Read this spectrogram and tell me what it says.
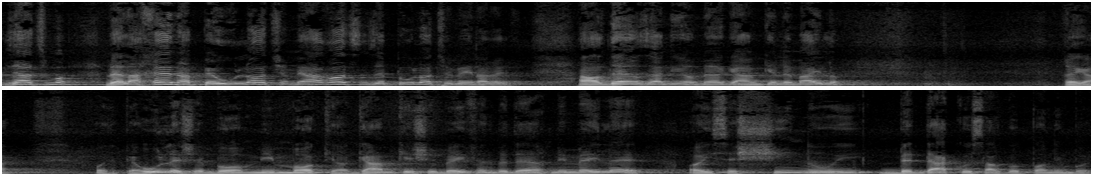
זה עצמו. ולכן הפעולות שמהרוצן זה פעולות שבין הרך. על דרך זה אני אומר גם כן למיילו. רגע, פעולה שבו ממוקר, גם כשבאופן בדרך ממילא, או איזה שינוי בדקוס על קופונים בוי.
